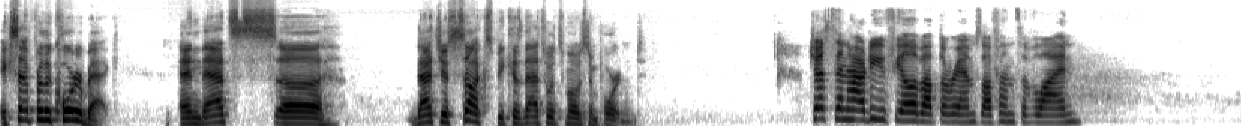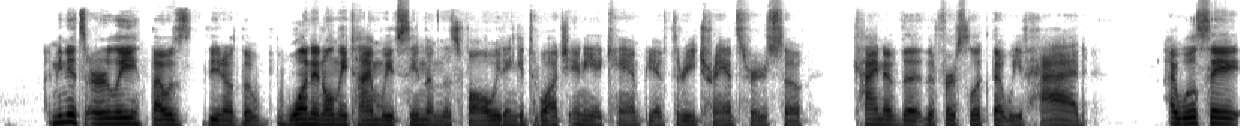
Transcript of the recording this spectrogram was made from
except for the quarterback. And that's, uh, that just sucks because that's what's most important. Justin, how do you feel about the Rams offensive line? I mean, it's early. That was, you know, the one and only time we've seen them this fall. We didn't get to watch any at camp. You have three transfers, so kind of the the first look that we've had. I will say,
